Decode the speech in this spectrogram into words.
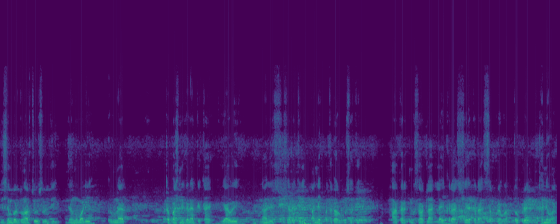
डिसेंबर दोन हजार चोवीस रोजी जंगमाडी रुग्णालयात तपासणी करण्यात येत आहे. यावेळी नांदेड शहरातील अनेक पत्रकार उपस्थित होते. हा कार्यक्रम कसा वाटला? लाईक करा शेअर करा सबस्क्राईब करा. तोपर्यंत धन्यवाद.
